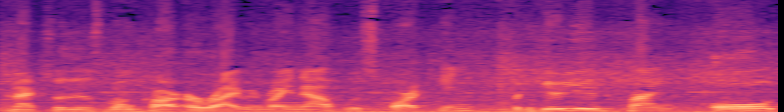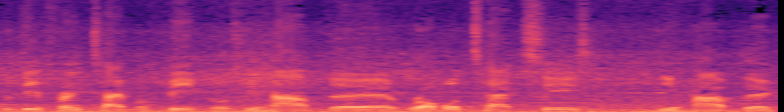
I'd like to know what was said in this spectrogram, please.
And actually there's one car arriving right now who's parking. But here you find all the different type of vehicles. You have the robot taxis, you have the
